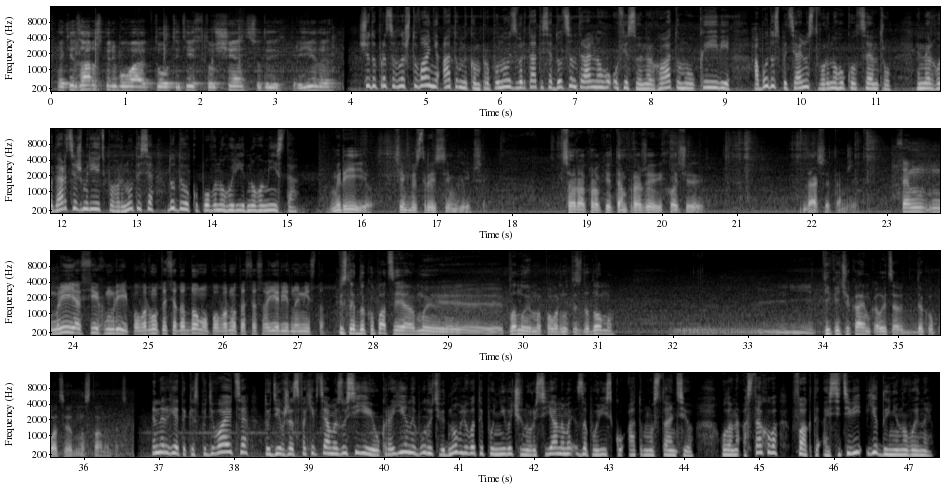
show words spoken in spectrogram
які зараз перебувають тут, і тих, хто ще сюди приїде. Щодо працевлаштування атомникам пропонують звертатися до центрального офісу енергоатому у Києві або до спеціально створеного кол-центру. Енергодарці ж мріють повернутися до деокупованого рідного міста. Мрію, чим швидше, тим ліпше. 40 років там прожив і хочу далі там жити. Це мрія всіх мрій повернутися додому, повернутися в своє рідне місто. Після деокупації ми плануємо повернутися додому. І тільки чекаємо, коли ця деокупація настане. Так сказати. Енергетики сподіваються, тоді вже з фахівцями з усієї України будуть відновлювати понівечену росіянами Запорізьку атомну станцію. Олена Астахова, факти ICTV, Єдині новини.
